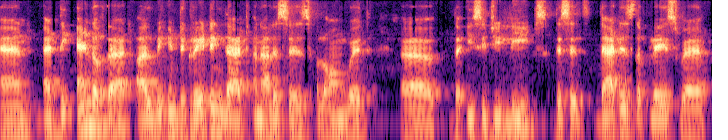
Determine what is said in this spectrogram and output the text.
And at the end of that, I'll be integrating that analysis along with uh, the ECG leads. This is That is the place where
